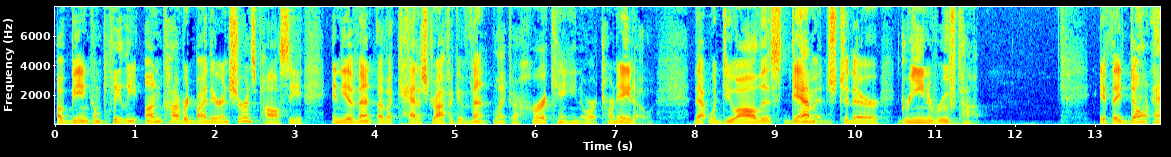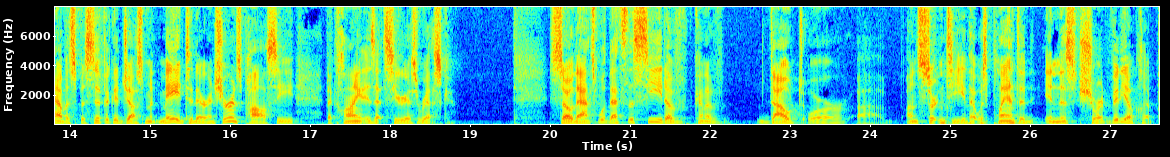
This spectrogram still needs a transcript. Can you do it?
of being completely uncovered by their insurance policy in the event of a catastrophic event like a hurricane or a tornado that would do all this damage to their green rooftop. If they don't have a specific adjustment made to their insurance policy, the client is at serious risk. So that's what that's the seed of kind of doubt or uh, uncertainty that was planted in this short video clip.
